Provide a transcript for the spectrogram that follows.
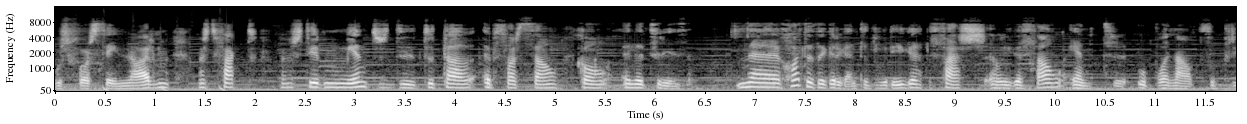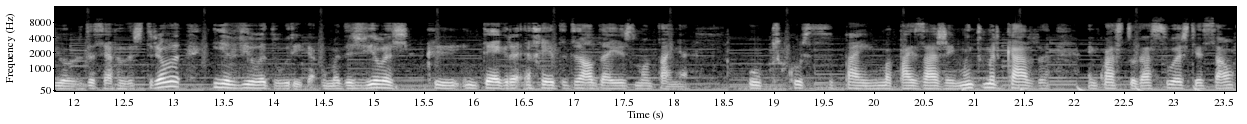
O esforço é enorme, mas de facto vamos ter momentos de total absorção com a natureza. Na Rota da Garganta de Loriga faz a ligação entre o Planalto Superior da Serra da Estrela e a Vila de Loriga, uma das vilas que integra a rede de aldeias de montanha. O percurso tem uma paisagem muito marcada em quase toda a sua extensão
